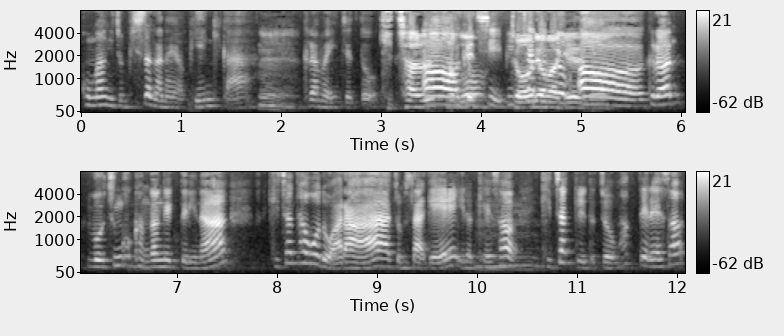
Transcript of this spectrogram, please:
공항이 좀 비싸잖아요 비행기가 네. 그러면 이제 또 기차를 어, 타고 그치. 저렴하게 좀, 해서 어, 그런 뭐 중국 관광객들이나 기차 타고도 와라 좀 싸게 이렇게 해서 음. 기찻길도 좀 확대를 해서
